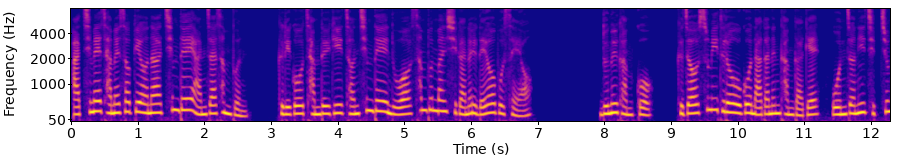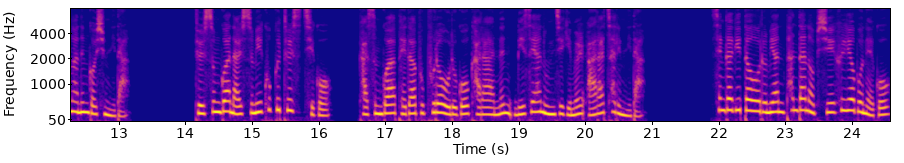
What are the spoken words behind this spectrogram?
아침에 잠에서 깨어나 침대에 앉아 3분, 그리고 잠들기 전 침대에 누워 3분만 시간을 내어 보세요. 눈을 감고 그저 숨이 들어오고 나가는 감각에 온전히 집중하는 것입니다. 들숨과 날숨이 코끝을 스치고 가슴과 배가 부풀어 오르고 가라앉는 미세한 움직임을 알아차립니다. 생각이 떠오르면 판단 없이 흘려보내고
